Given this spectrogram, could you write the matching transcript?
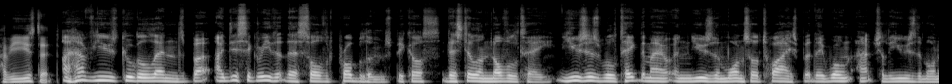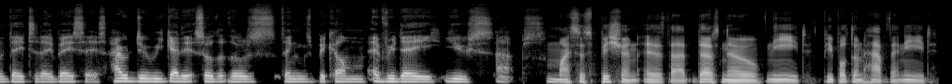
Have you used it? I have used Google Lens, but I disagree that they're solved problems because they're still a novelty. Users will take them out and use them once or twice, but they won't actually use them on a day to day basis. How do we get it so that those things become everyday use apps? My suspicion is that there's no need. People don't have the need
